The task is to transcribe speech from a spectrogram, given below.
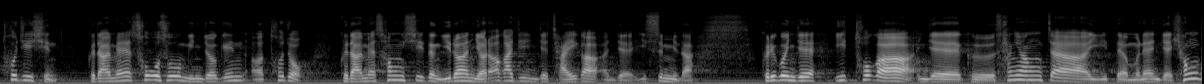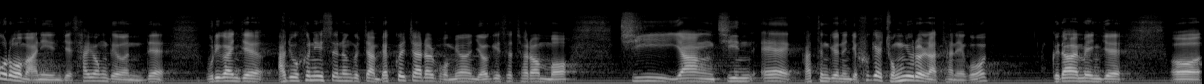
토지신, 그 다음에 소수 민족인 어, 토족, 그 다음에 성씨 등 이런 여러 가지 이제 자의가 이제 있습니다. 그리고 이제 이 토가 이제 그 상형자이기 때문에 이제 형부로 많이 이제 사용되었는데 우리가 이제 아주 흔히 쓰는 글자 몇 글자를 보면 여기서처럼 뭐 지, 양, 진, 애 같은 경우는 이제 흙의 종류를 나타내고 그 다음에 이제 어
